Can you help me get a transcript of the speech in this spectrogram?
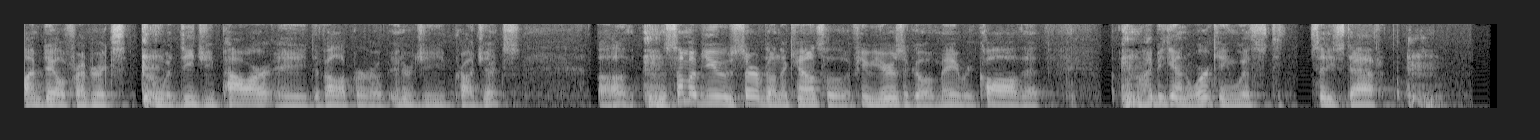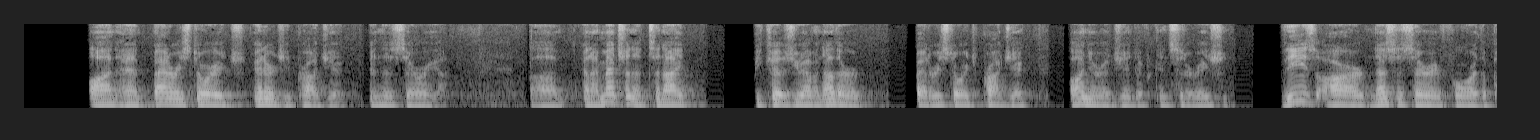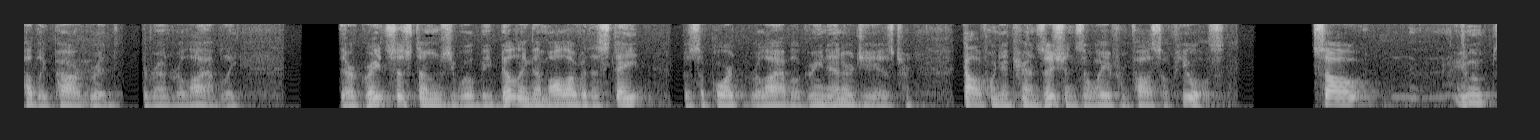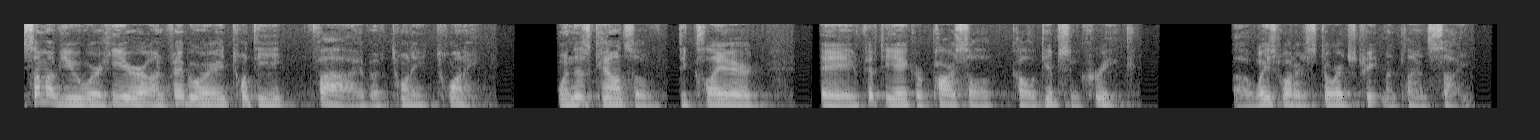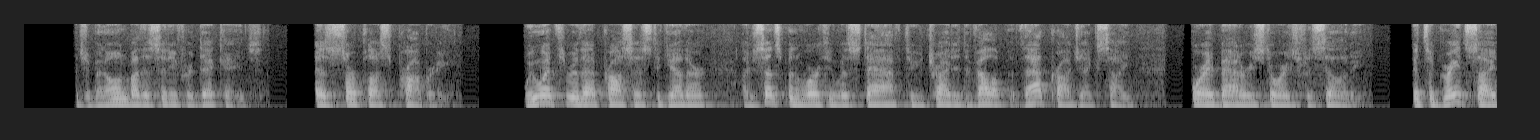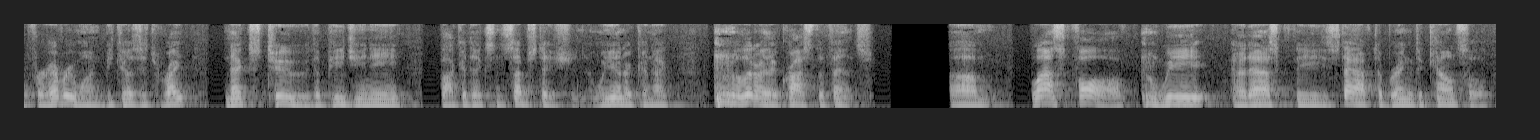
I'm Dale Fredericks with DG Power, a developer of energy projects. Uh, Some of you served on the council a few years ago may recall that I began working with city staff on a battery storage energy project in this area. Um, And I mention it tonight because you have another battery storage project on your agenda for consideration. These are necessary for the public power grid to run reliably. They're great systems. Will be building them all over the state to support reliable green energy as tr- California transitions away from fossil fuels. So you, some of you were here on February 25 of 2020 when this council declared a 50-acre parcel called Gibson Creek, a wastewater storage treatment plant site, which had been owned by the city for decades, as surplus property. We went through that process together. I've since been working with staff to try to develop that project site for a battery storage facility. It's a great site for everyone because it's right next to the PG&E Vaca Dixon substation. And we interconnect literally across the fence. Um, last fall, we had asked the staff to bring to council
